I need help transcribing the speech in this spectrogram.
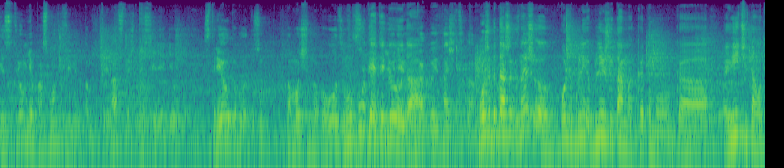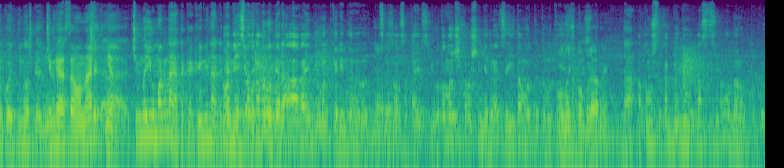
я смотрю, у меня просмотров именно там 13 что ли, серия, где вот стрелка была, то есть там очень много отзывов. Ну вот я тебе говорю, да. как бы и тащатся там. Может быть, даже, знаешь, больше бли- ближе там к этому, к э, Ричи, там вот такой немножко... Мне кажется, он, знаешь, чер- нет. э, черноюморная такая криминальная Ну, комедия. вот было бы, да? Вот Карим, да, вот Да, сказал да, да. Сатаевский. Вот он очень хороший, мне нравится, и там вот это вот Он есть, очень есть- популярный. Да. Потому что, как бы, ну, у нас все равно народ такой,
